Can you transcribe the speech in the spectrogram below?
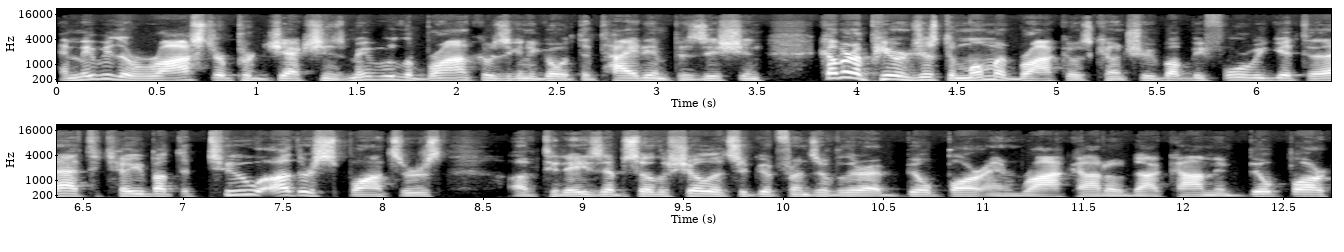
and maybe the roster projections. Maybe the Broncos are going to go with the tight end position coming up here in just a moment, Broncos country. But before we get to that, to tell you about the two other sponsors of today's episode of the show. That's our good friends over there at Built Bar and RockAuto.com. And Built Bar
